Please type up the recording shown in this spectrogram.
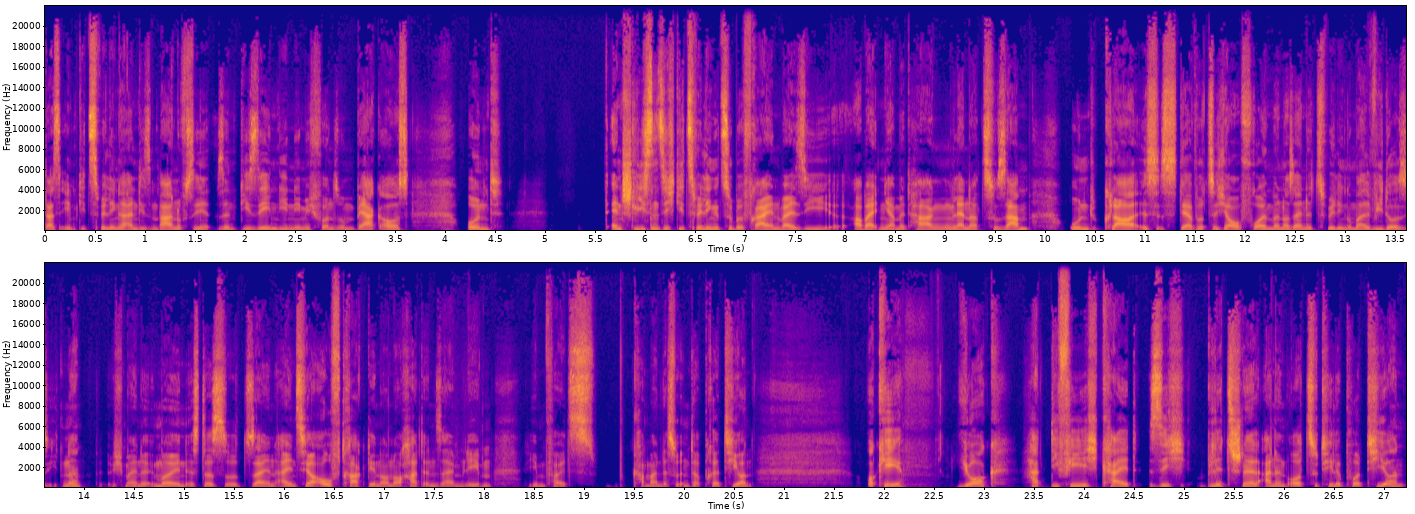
dass eben die Zwillinge an diesem Bahnhof sind. Die sehen die nämlich von so einem Berg aus und entschließen sich, die Zwillinge zu befreien, weil sie arbeiten ja mit Hagen Lennart zusammen. Und klar ist es, der wird sich ja auch freuen, wenn er seine Zwillinge mal wieder sieht. Ne? Ich meine, immerhin ist das so sein einziger Auftrag, den er noch hat in seinem Leben. Jedenfalls kann man das so interpretieren. Okay, York hat die Fähigkeit, sich blitzschnell an einen Ort zu teleportieren,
